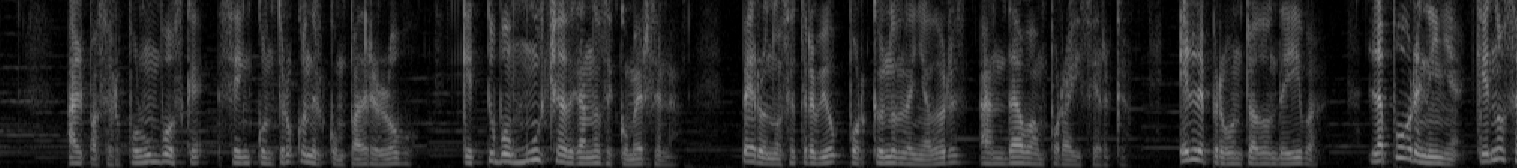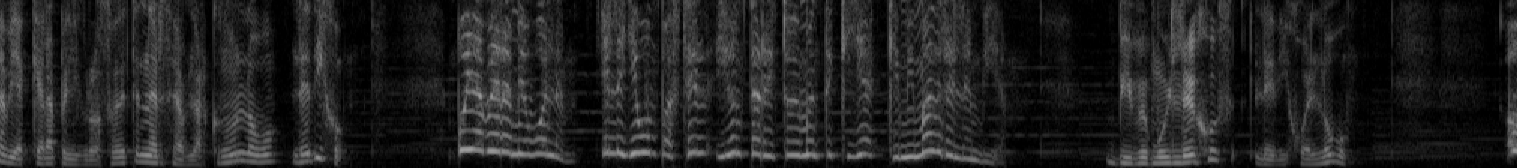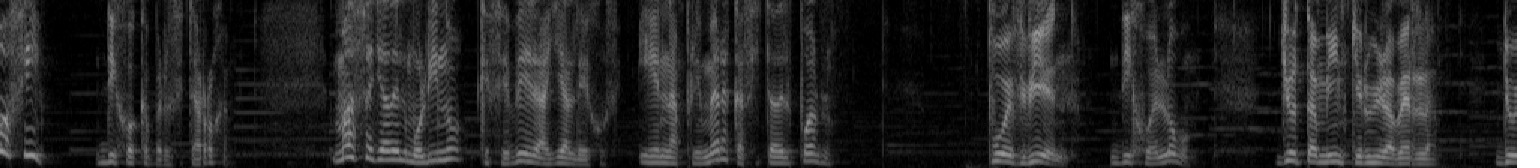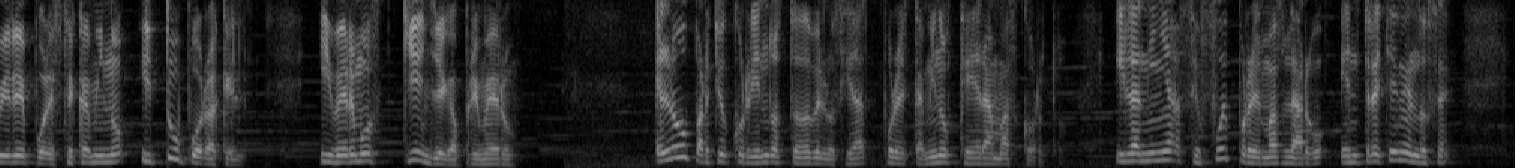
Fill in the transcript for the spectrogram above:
Al pasar por un bosque se encontró con el compadre lobo, que tuvo muchas ganas de comérsela, pero no se atrevió porque unos leñadores andaban por ahí cerca. Él le preguntó a dónde iba. La pobre niña, que no sabía que era peligroso detenerse a hablar con un lobo, le dijo, Voy a ver a mi abuela y le llevo un pastel y un tarrito de mantequilla que mi madre le envía. ¿Vive muy lejos? le dijo el lobo. Oh, sí, dijo Caperucita Roja. Más allá del molino que se ve allá lejos y en la primera casita del pueblo. Pues bien, dijo el lobo, yo también quiero ir a verla. Yo iré por este camino y tú por aquel. Y veremos quién llega primero. El lobo partió corriendo a toda velocidad por el camino que era más corto, y la niña se fue por el más largo, entreteniéndose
